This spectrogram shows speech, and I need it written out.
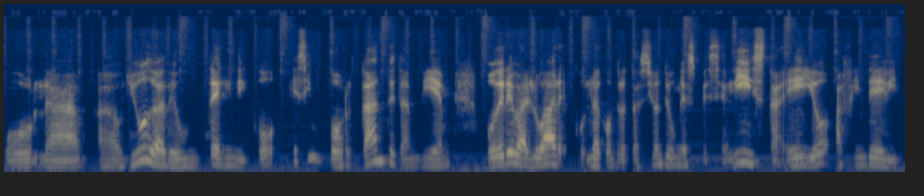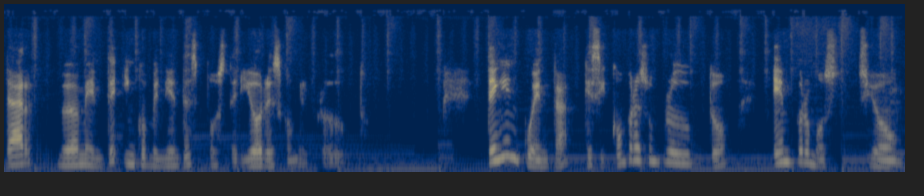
o la ayuda de un técnico, es importante también poder evaluar la contratación de un especialista, ello a fin de evitar nuevamente inconvenientes posteriores con el producto. Ten en cuenta que si compras un producto en promoción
